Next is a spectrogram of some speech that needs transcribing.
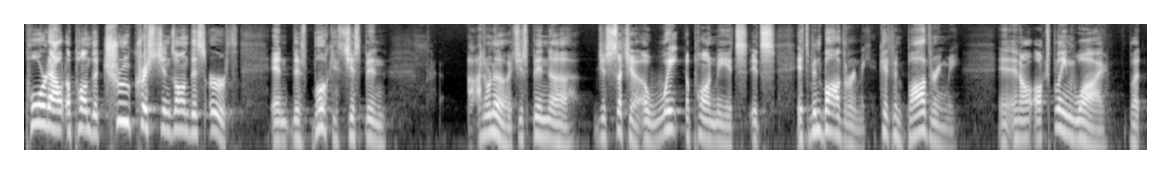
poured out upon the true Christians on this earth. And this book has just been I don't know. It's just been uh, just such a, a, weight upon me. It's, it's, it's been bothering me. It's been bothering me. And, and I'll, I'll, explain why. But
